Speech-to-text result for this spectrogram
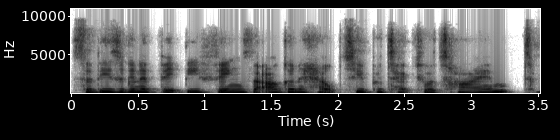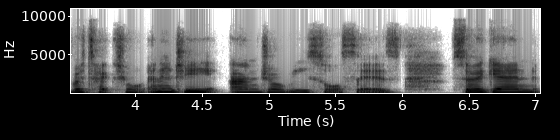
So these are going to be things that are going to help to protect your time, to protect your energy and your resources. So again,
